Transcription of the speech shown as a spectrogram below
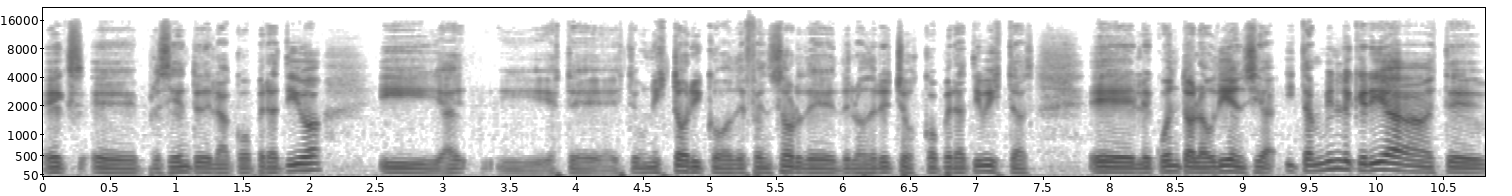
ex eh, presidente de la cooperativa, y, este, este, un histórico defensor de, los derechos cooperativistas. Eh, le cuento a la audiencia y también le quería, este,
